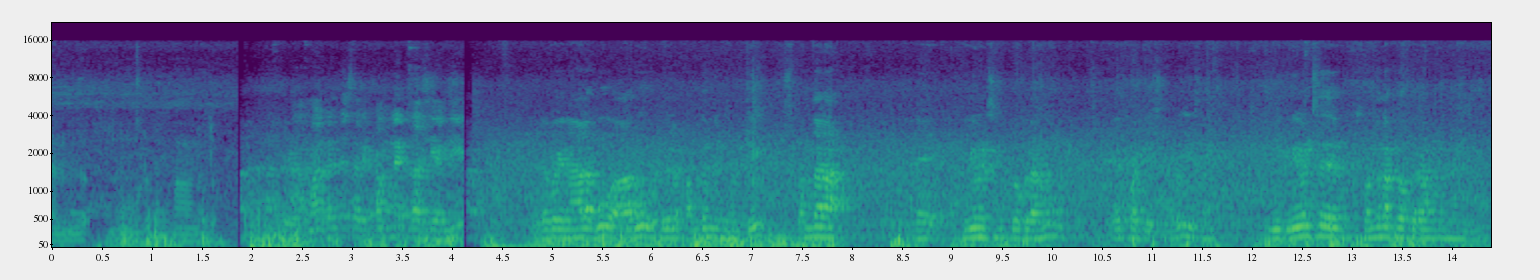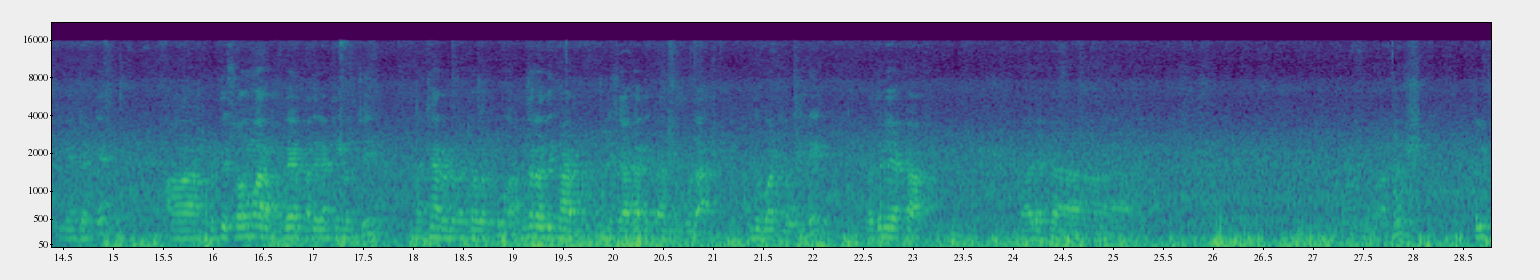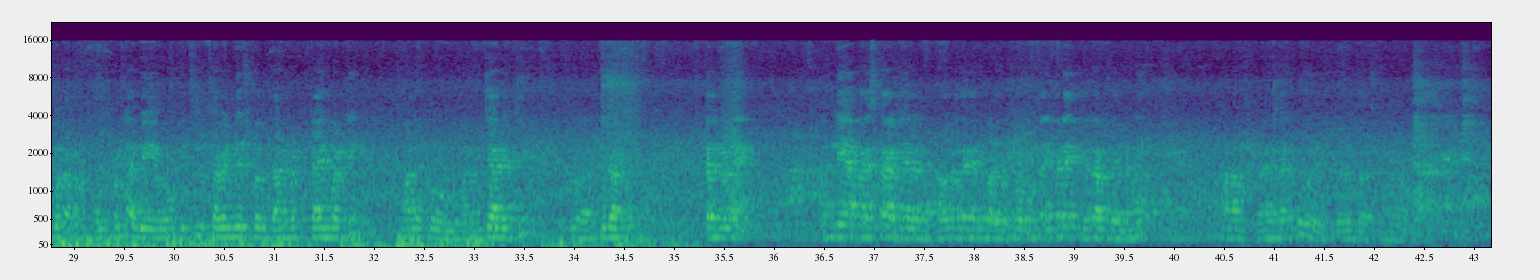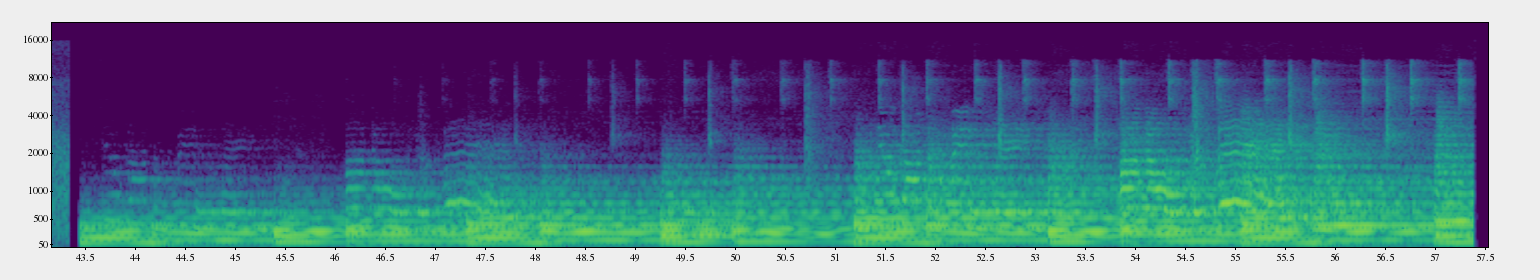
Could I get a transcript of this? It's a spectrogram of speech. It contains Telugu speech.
రెండు మూడు నాలుగు. సరే కంప్లైంట్ ఇరవై నాలుగు ఆరు రెండు వేల పంతొమ్మిది నుండి స్పందన అనే గ్రీవెన్స్ ప్రోగ్రాం ఏర్పాటు చేసినారు. ఈ ఈ గ్రీవెన్స్ స్పందన ప్రోగ్రాం ఏంటంటే ప్రతి సోమవారం ఉదయం పది గంటల నుంచి మధ్యాహ్నం రెండు గంటల వరకు అందరు అధికారులు అన్ని శాఖ అధికారులు కూడా అందుబాటులో ఉండి ప్రజల యొక్క వారి యొక్క తెలుపుకుంటారు తెలుపుకుంటే అవి ఇచ్చిన సెవెన్ డేస్లో దాన్ని బట్టి టైం బట్టి వాళ్ళకు మనం విచారించి రిజార్ట్ చేస్తాం. అన్ని పరిష్కారం చేయాలని కలర్ దగ్గర పడకపోకుండా ఇక్కడే రిజార్ట్ చేయాలని మనం దాని వరకు జరుగుతుంది.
